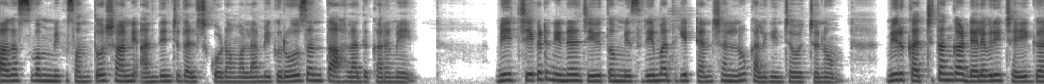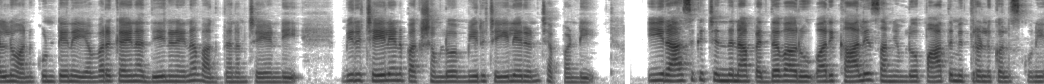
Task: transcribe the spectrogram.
భాగస్వామి మీకు సంతోషాన్ని అందించదలుచుకోవడం వల్ల మీకు రోజంతా ఆహ్లాదకరమే. మీ చీకటి నిండిన జీవితం మీ శ్రీమతికి టెన్షన్ను కలిగించవచ్చును. మీరు ఖచ్చితంగా డెలివరీ చేయగలను అనుకుంటేనే ఎవరికైనా దేనినైనా వాగ్దానం చేయండి. మీరు చేయలేని పక్షంలో మీరు చేయలేరు అని చెప్పండి. ఈ రాశికి చెందిన పెద్దవారు వారి ఖాళీ సమయంలో పాత మిత్రులను కలుసుకుని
